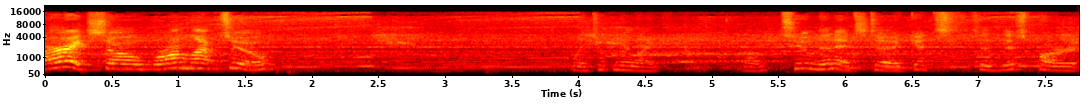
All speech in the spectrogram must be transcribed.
Alright, so we're on lap two. Well, it took me like uh, two minutes to get to this part.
